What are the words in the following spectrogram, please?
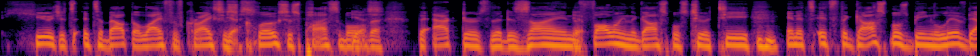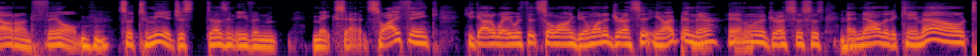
huge. It's it's about the life of christ as Yes. close as possible. Yes. the the actors the design the following the gospels to a T, Mm-hmm. and it's it's the gospels being lived out on film. So to me it just doesn't even make sense so i think he got away with it so long didn't want to address it you know i've been there hey i don't want to address this Mm-hmm. and now that it came out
